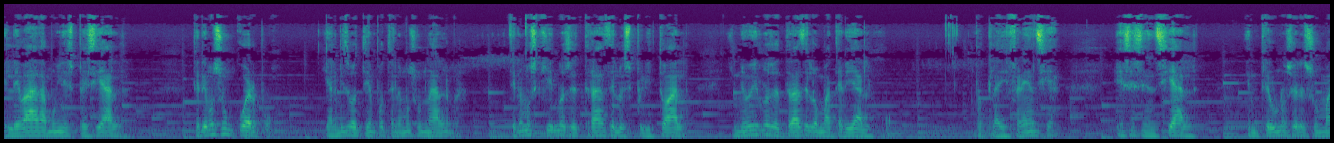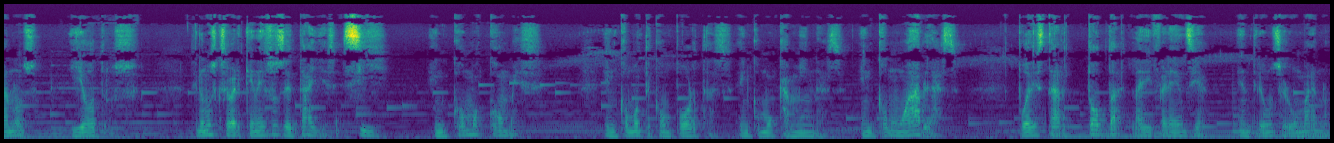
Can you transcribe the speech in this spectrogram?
elevada, muy especial. Tenemos un cuerpo y al mismo tiempo tenemos un alma. Tenemos que irnos detrás de lo espiritual y no irnos detrás de lo material, porque la diferencia es esencial entre unos seres humanos y otros. Tenemos que saber que en esos detalles, sí, en cómo comes, en cómo te comportas, en cómo caminas, en cómo hablas, puede estar toda la diferencia entre un ser humano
